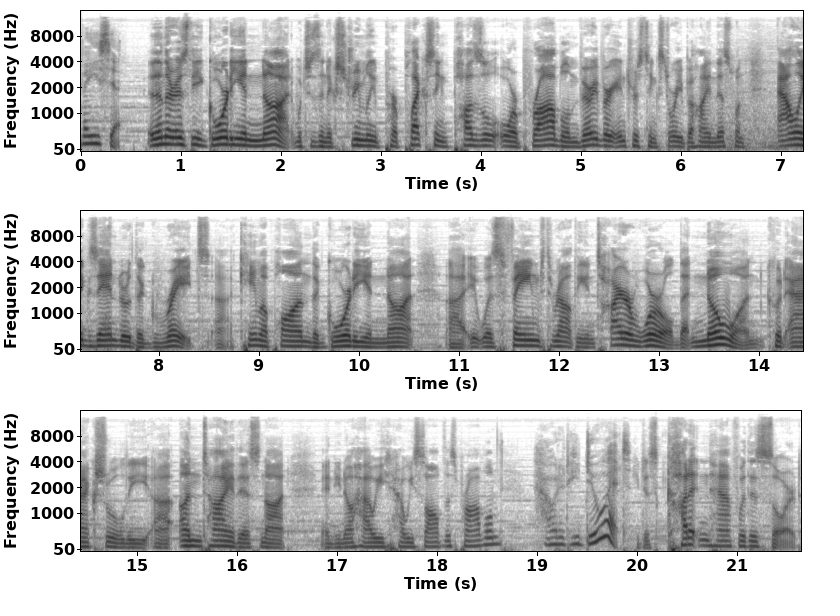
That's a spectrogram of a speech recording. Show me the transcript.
危险。 And then there is the Gordian knot, which is an extremely perplexing puzzle or problem. Very, very interesting story behind this one. Alexander the Great uh, came upon the Gordian knot. Uh, it was famed throughout the entire world that no one could actually uh, untie this knot. And you know how he how he solved this problem? How did he do it? He just cut it in half with his sword.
